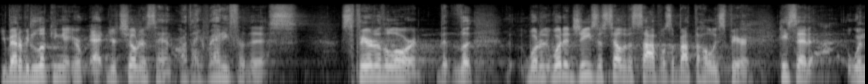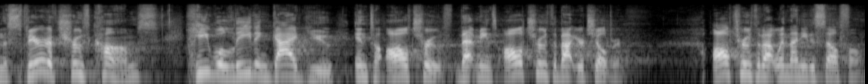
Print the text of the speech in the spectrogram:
You better be looking at your, at your children saying, Are they ready for this? Spirit of the Lord. The, the, what, did, what did Jesus tell the disciples about the Holy Spirit? He said, When the Spirit of truth comes, He will lead and guide you into all truth. That means all truth about your children, all truth about when they need a cell phone,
